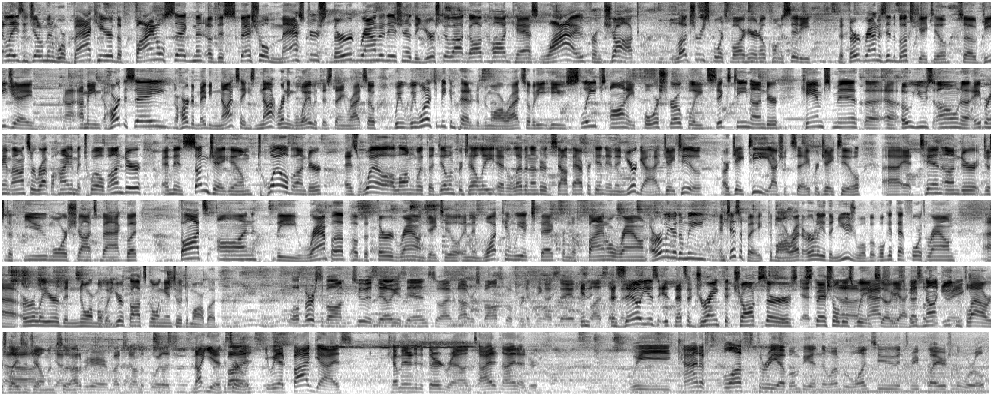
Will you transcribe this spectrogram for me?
right, ladies and gentlemen, we're back here. The final segment of this special Masters third round edition of the You're Still Out Golf podcast, live from Chalk Luxury Sports Bar here in Oklahoma City. The third round is in the books, J. Till. So, DJ, I mean, hard to say, hard to maybe not say he's not running away with this thing, right? So we, we want it to be competitive tomorrow, right? So, but he, he sleeps on a four stroke lead, 16 under. Cam Smith, uh, uh, OU's own uh, Abraham Ancer right behind him at 12 under. And then Sungjae Im, 12 under as well, along with uh, Dylan Frittelli at 11 under, the South African. And then your guy, JT, or JT, I should say, for J Till uh, at 10 under, just a few more shots back. But thoughts on the wrap up of the third round, J Till, and then what can we expect from the final round earlier than we anticipate tomorrow, right? Earlier than usual, but we'll get that fourth round uh, earlier than normal. But your thoughts going into it tomorrow, bud? Well, first of all, I'm two azaleas in, so I'm not responsible for anything I say in this And last segment. azaleas, it, that's a drink that Chalk serves Yes, special it's, this uh, week. So yeah, he's not specialty eating flowers, ladies ladies and Uh, gentlemen. Yeah, so not over here munching on the foliage. not yet. It's but early. we had five guys coming into the third round, tied at nine under. We kind of fluffed three of them, being the number one, two, and three players in the world.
